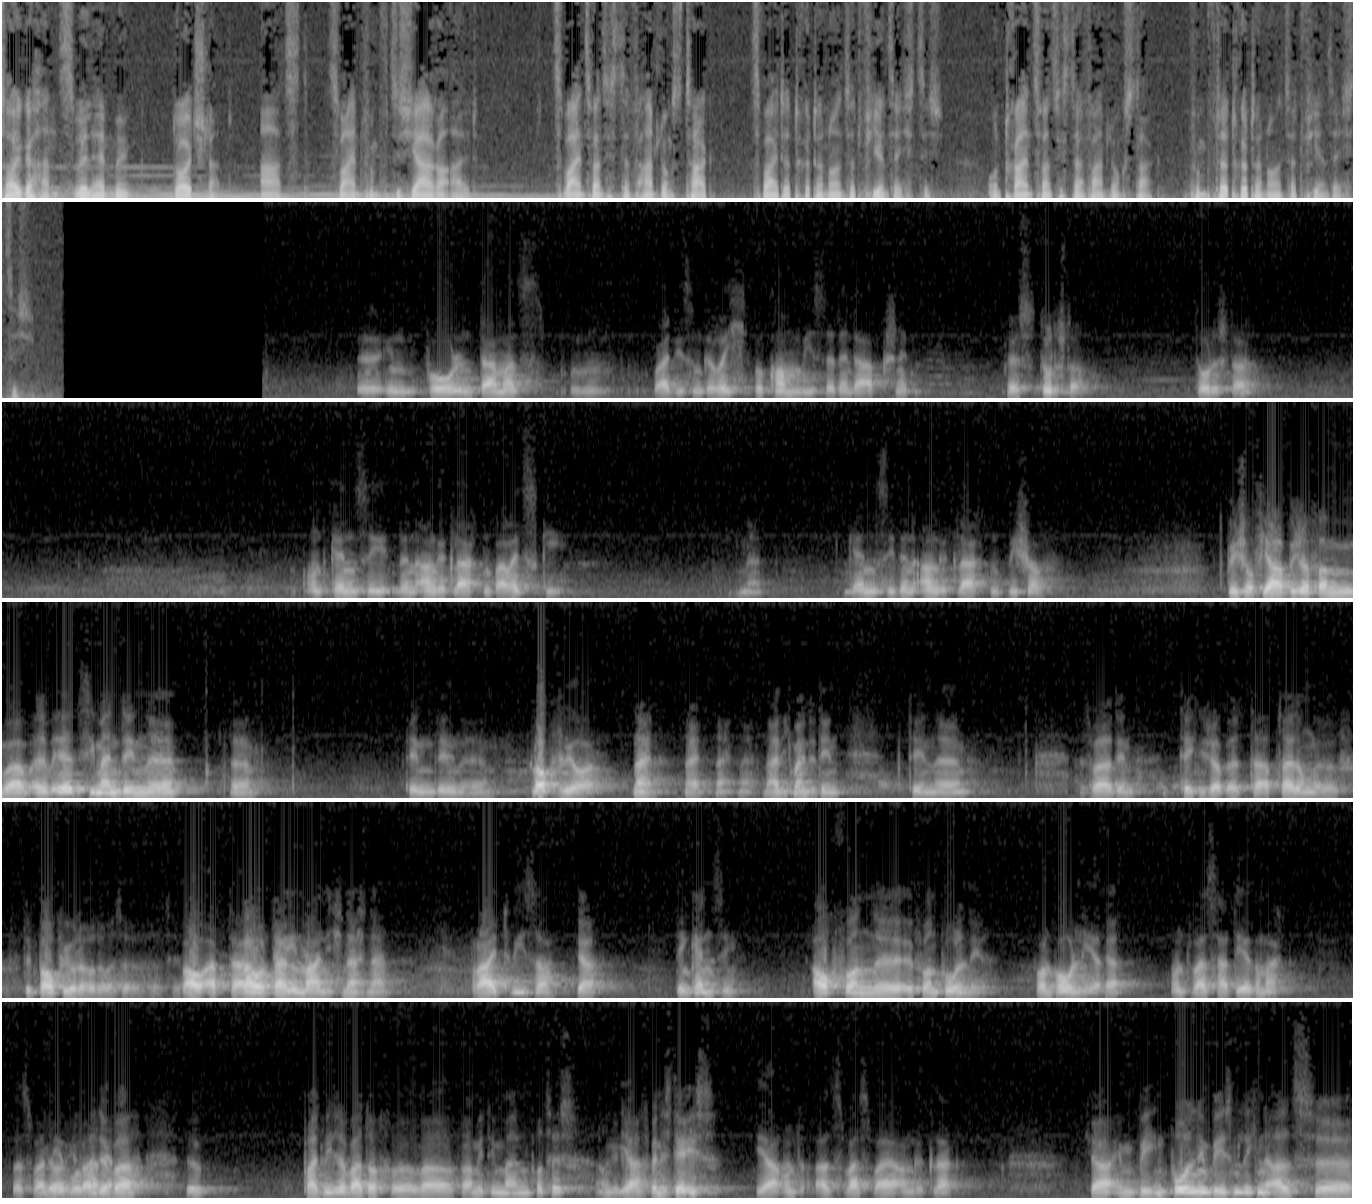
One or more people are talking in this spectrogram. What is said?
Zeuge Hans Wilhelm Müng, Deutschland, Arzt, 52 Jahre alt 22. Verhandlungstag 2.3.1964 und 23. Verhandlungstag 5.3.1964 in Polen damals bei diesem Gericht bekommen? Wie ist er denn da abgeschnitten? Er ist Todesstrafe. Todesstrafe. Und kennen Sie den Angeklagten Barecki? Nein. Kennen Sie den Angeklagten Bischof? Bischof, ja, Bischof am, war, äh, Sie meinen den, äh, äh, den, den, äh, Blockführer. nein, nein, nein, nein, nein, ich meinte den, den, äh, das war den technische Ab äh, Abteilung, äh, den Bauführer oder was? Äh, Bauabteilung. Bauabteilung. Den meine ich Nein, nicht. nein. Breitwieser, Ja, den kennen Sie? auch von, äh, von Polen her. Von Polen her. Ja. Und was hat der gemacht? Was war ja, der weiß, bei der war, äh, Breitwieser war doch, äh, war, war mit in meinem Prozess angeklagt, Ja. wenn es der ist. Ja, und als was war er angeklagt? Ja, im, in Polen im Wesentlichen als, äh,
